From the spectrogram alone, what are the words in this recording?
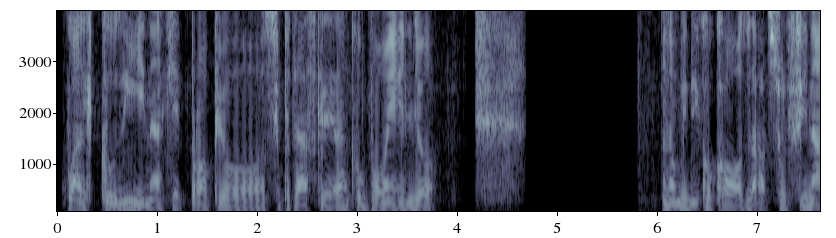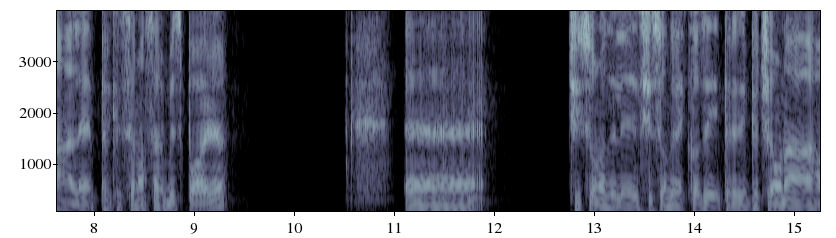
qualcosina che proprio si poteva scrivere anche un po' meglio non vi dico cosa sul finale perché sennò sarebbe spoiler eh, ci, sono delle, ci sono delle cose per esempio c'è una,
